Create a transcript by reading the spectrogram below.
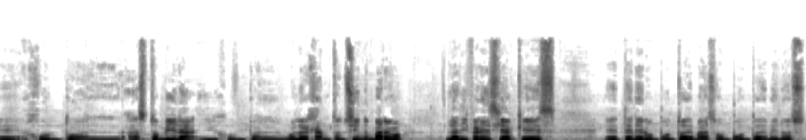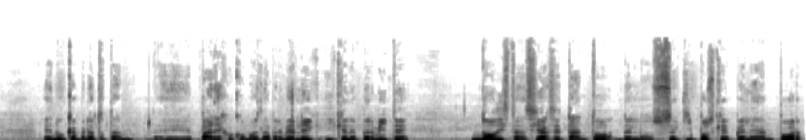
eh, junto al Aston Villa y junto al Wolverhampton. Sin embargo, la diferencia que es eh, tener un punto de más o un punto de menos en un campeonato tan eh, parejo como es la Premier League y que le permite no distanciarse tanto de los equipos que pelean por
